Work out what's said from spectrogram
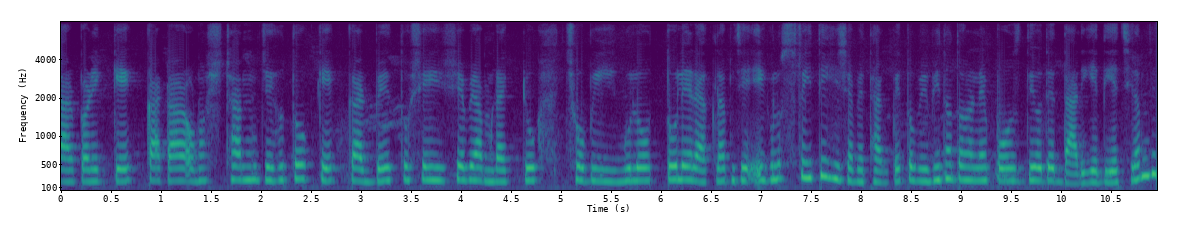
তারপরে কেক কাটার অনুষ্ঠান, যেহেতু কেক কাটবে, তো সেই হিসেবে আমরা একটু ছবিগুলো তুলে রাখলাম যে এগুলো স্মৃতি হিসেবে থাকবে। তো বিভিন্ন ধরনের পোজ দিয়ে ওদের দাঁড়িয়ে দিয়েছিলাম যে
